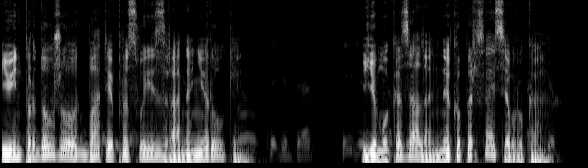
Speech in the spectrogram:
і він продовжував дбати про свої зранені руки. Йому казали: не коперсайся в руках,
